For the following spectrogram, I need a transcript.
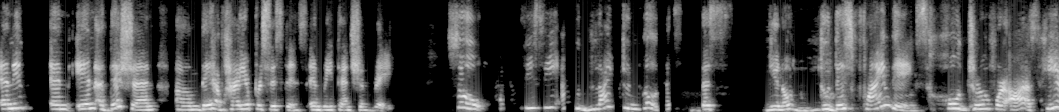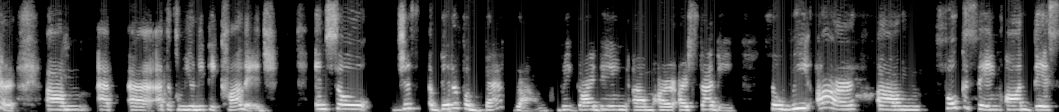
And in, and in addition, um, they have higher persistence and retention rate. So CC, I would like to know this, this you know, do these findings hold true for us here um, at, uh, at the community college? And so just a bit of a background regarding um, our, our study. So we are um, focusing on this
